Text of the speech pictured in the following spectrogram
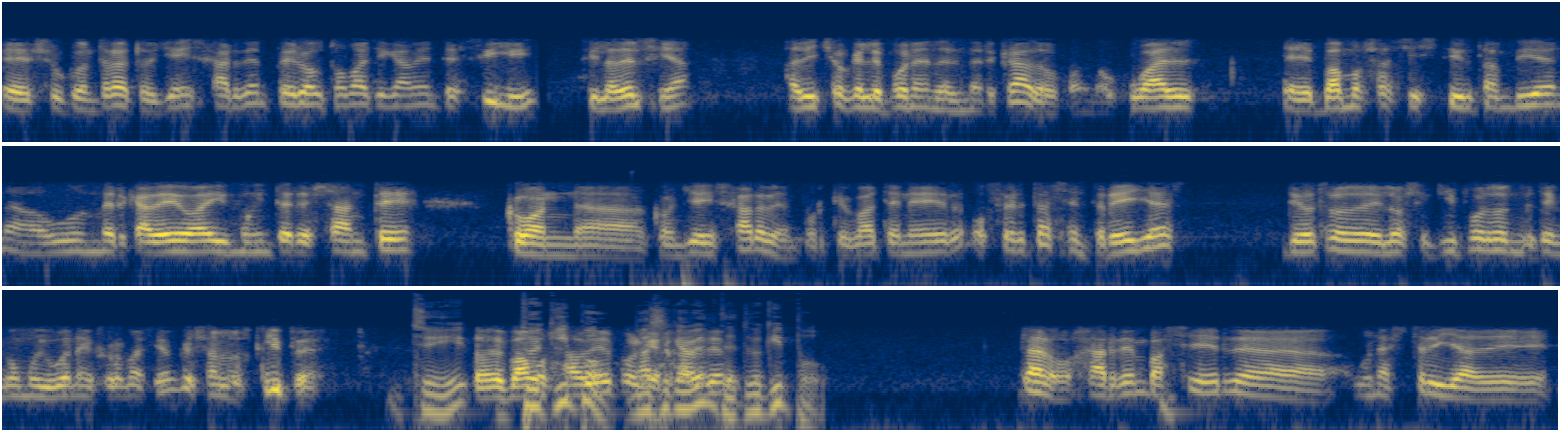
eh, su contrato James Harden, pero automáticamente Philly, Filadelfia, ha dicho que le ponen el mercado, con lo cual eh, vamos a asistir también a un mercadeo ahí muy interesante con, ah, con James Harden, porque va a tener ofertas, entre ellas de otro de los equipos donde tengo muy buena información, que son los Clippers. Sí, tu equipo, básicamente, tu equipo. Claro, Harden va a ser eh, una estrella de,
